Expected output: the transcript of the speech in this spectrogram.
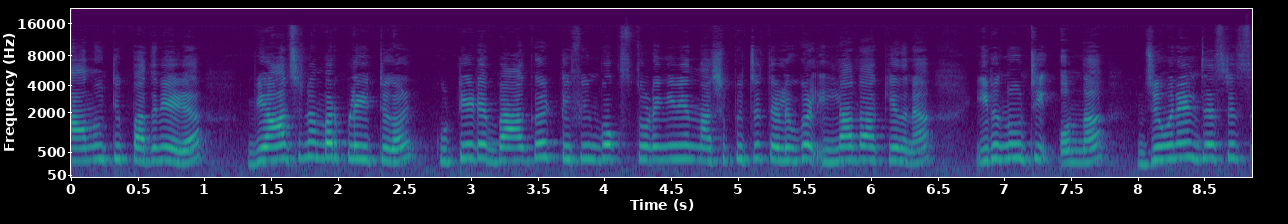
നാനൂറ്റി പതിനേഴ് വ്യാജ നമ്പർ പ്ലേറ്റുകൾ കുട്ടിയുടെ ബാഗ് ടിഫിൻ ബോക്സ് തുടങ്ങിയവ നശിപ്പിച്ച തെളിവുകൾ ഇല്ലാതാക്കിയതിന് ഇരുന്നൂറ്റി ഒന്ന് ജുവനൈൽ ജസ്റ്റിസ്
